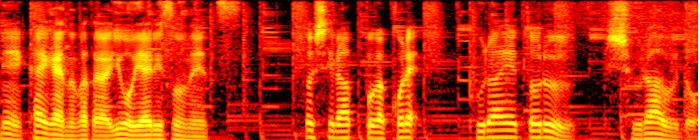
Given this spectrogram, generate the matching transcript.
ね海外の方がようやりそうなやつ。そしてラップがこれ、プラエトル、シュラウド。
